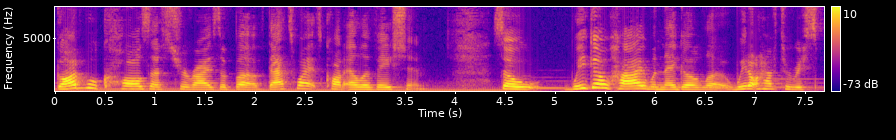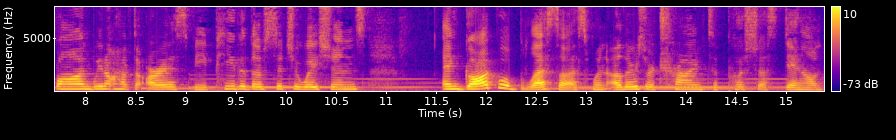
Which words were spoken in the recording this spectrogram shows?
God will cause us to rise above. That's why it's called elevation. So we go high when they go low. We don't have to respond. We don't have to RSVP to those situations. And God will bless us when others are trying to push us down.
